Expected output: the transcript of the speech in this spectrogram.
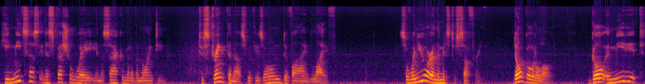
He meets us in a special way in the sacrament of anointing to strengthen us with his own divine life. So when you are in the midst of suffering, don't go it alone. Go immediate,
